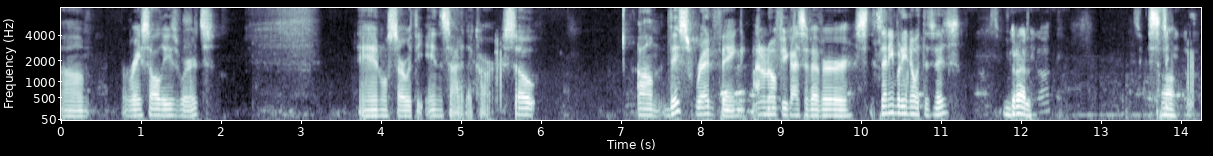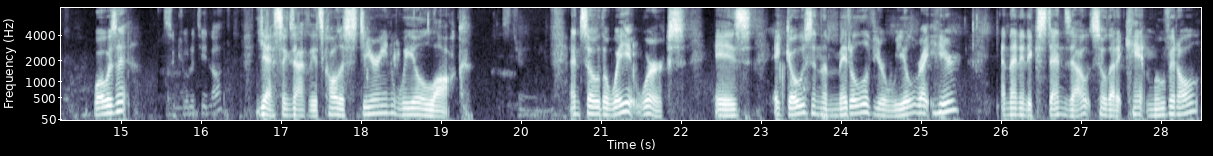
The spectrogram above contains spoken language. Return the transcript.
Um, erase all these words, and we'll start with the inside of the car. So um, this red thing, I don't know if you guys have ever. Does anybody know what this is? Drill. Security lock? What was it? Security lock? Yes, exactly. It's called a steering wheel lock. And so the way it works is it goes in the middle of your wheel right here, and then it extends out so that it can't move at all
